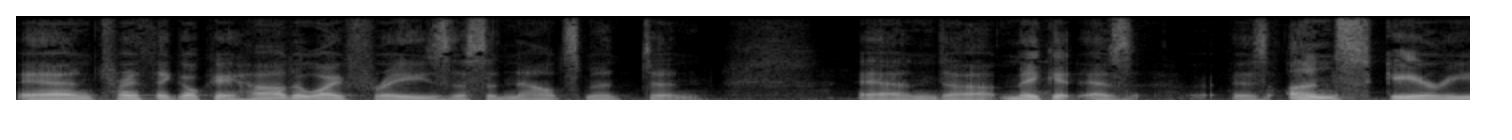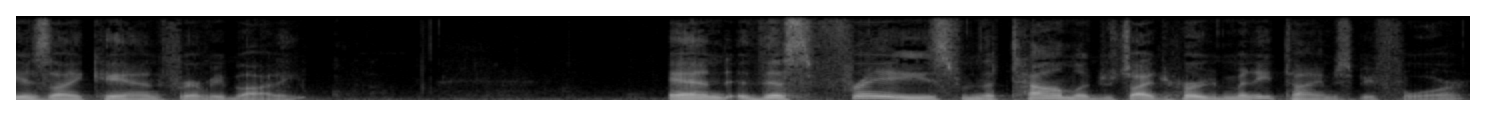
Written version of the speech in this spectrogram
and trying to think, okay, how do I phrase this announcement and and uh, make it as as unscary as I can for everybody. And this phrase from the Talmud, which I'd heard many times before,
